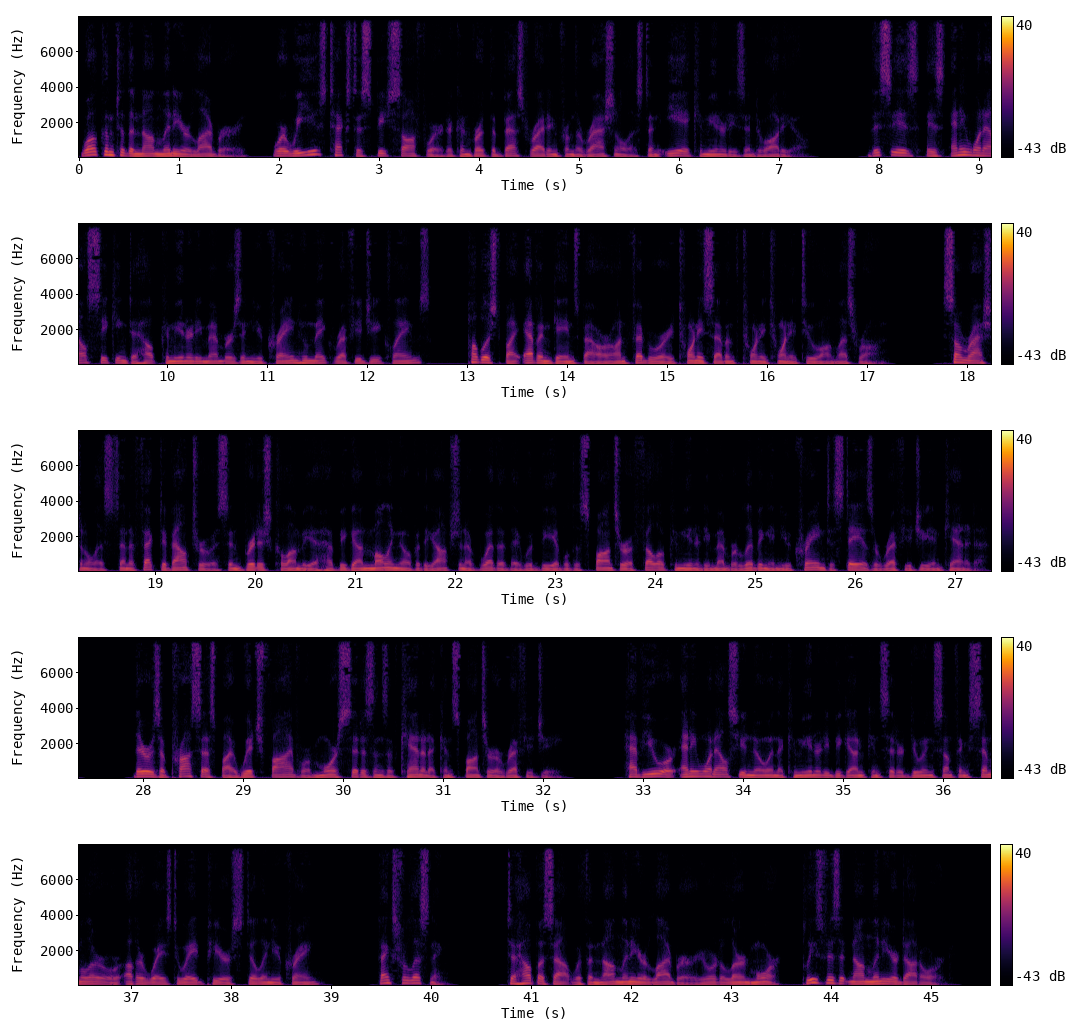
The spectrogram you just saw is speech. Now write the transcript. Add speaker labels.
Speaker 1: Welcome to the Nonlinear Library, where we use text to speech software to convert the best writing from the rationalist and EA communities into audio. This is Is Anyone Else Seeking to Help Community Members in Ukraine Who Make Refugee Claims? published by Evan Gaensbauer on February 27, 2022, on LessWrong. Some rationalists and effective altruists in British Columbia have begun mulling over the option of whether they would be able to sponsor a fellow community member living in Ukraine to stay as a refugee in Canada. There is a process by which five or more citizens of Canada can sponsor a refugee. Have you or anyone else you know in the community begun consider doing something similar or other ways to aid peers still in Ukraine? Thanks for listening. To help us out with the Nonlinear Library or to learn more, please visit nonlinear.org.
